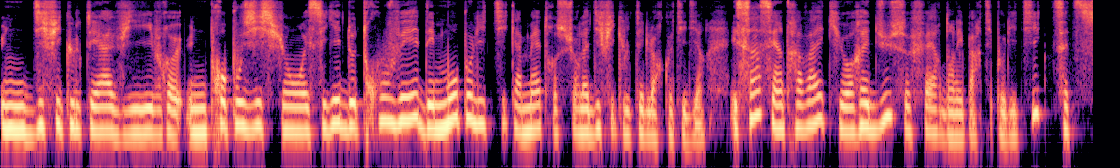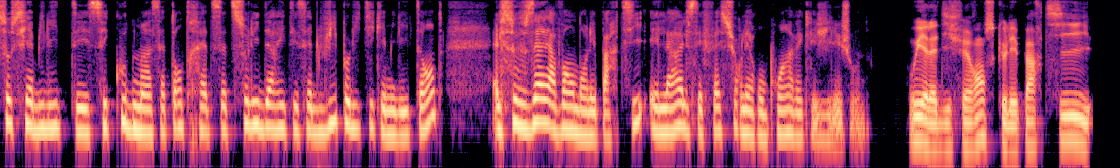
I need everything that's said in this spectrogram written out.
une difficulté à vivre, une proposition, essayer de trouver des mots politiques à mettre sur la difficulté de leur quotidien. Et ça, c'est un travail qui aurait dû se faire dans les partis politiques, cette sociabilité, ces coups de main, cette entraide, cette solidarité, cette vie politique et militante, elle se faisait avant dans les partis et là, elle s'est faite sur les ronds-points avec les Gilets jaunes. Oui, à la différence que les partis,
